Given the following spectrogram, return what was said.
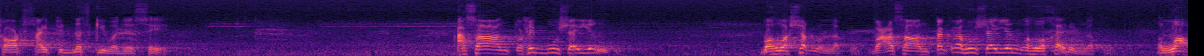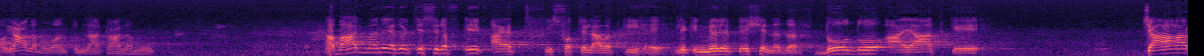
شارٹ سائٹڈنس کی وجہ سے۔ آسان تحبو شعین وہ شر الکم و آسان تکرہ شعین وہ خیر الکم اللہ یعلم وانتم لا تعلمون۔ اب آج میں نے اگرچہ صرف ایک آیت اس وقت تلاوت کی ہے، لیکن میرے پیش نظر دو دو آیات کے چار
